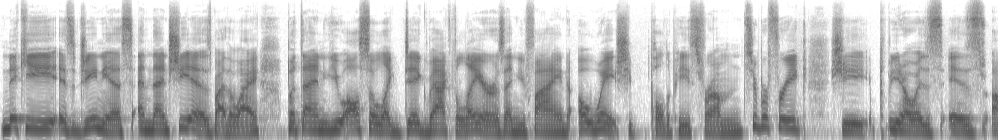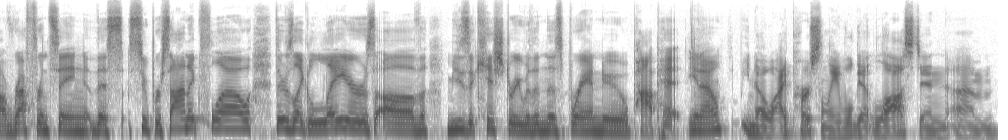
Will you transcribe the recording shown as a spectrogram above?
Nicki is a genius. And then she is, by the way. But then you also like dig back the layers and you find, oh, wait, she pulled a piece from Super Freak. She, you know, is, is uh, referencing this supersonic flow. There's like layers of music history within this brand new pop hit, you know? you know, I personally will get lost in um,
